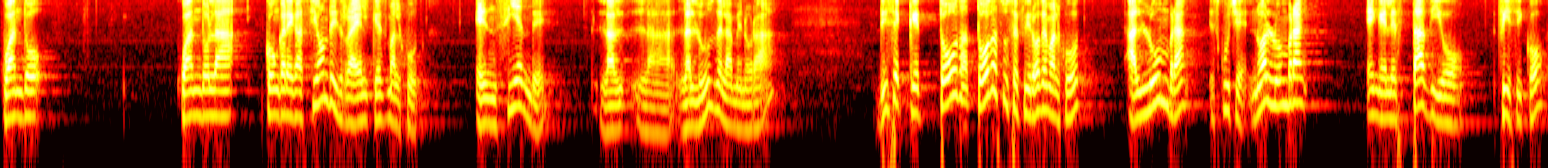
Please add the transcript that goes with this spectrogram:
cuando, cuando la congregación de Israel, que es Malhut, enciende la, la, luz de la menorá, dice que toda, toda su sefirot de Malhut alumbran, escuche, no alumbran en el estadio físico,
